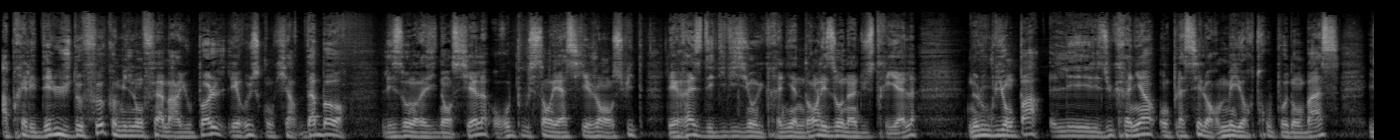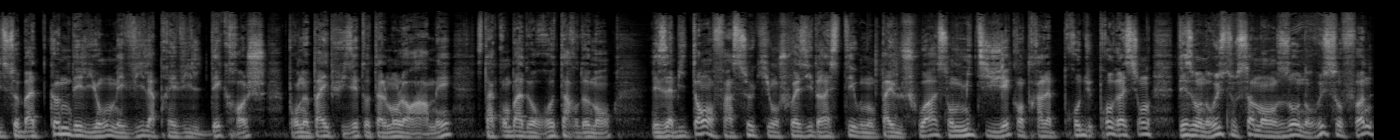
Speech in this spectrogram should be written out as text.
Après les déluges de feu, comme ils l'ont fait à Mariupol, les Russes conquièrent d'abord les zones résidentielles, repoussant et assiégeant ensuite les restes des divisions ukrainiennes dans les zones industrielles. Ne l'oublions pas, les Ukrainiens ont placé leurs meilleures troupes au Donbass. Ils se battent comme des lions, mais ville après ville décrochent pour ne pas épuiser totalement leur armée. C'est un combat de retardement. Les habitants, enfin ceux qui ont choisi de rester ou n'ont pas eu le choix, sont mitigés quant à la progression des zones russes. Nous sommes en zone russophone.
